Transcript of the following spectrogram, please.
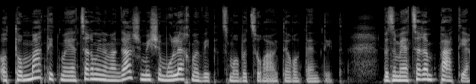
אוטומטית מייצר מן המעגל שמי שמולך מביא את עצמו בצורה יותר אותנטית. וזה מייצר אמפתיה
